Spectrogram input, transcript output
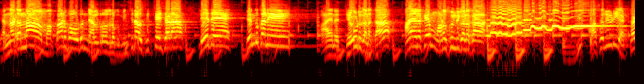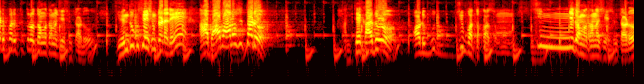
ఎన్నడన్నా మకానుభావుడు నెల రోజులకు మించి నాకు శిక్ష చేశాడా లేదే. ఎందుకని? ఆయన దేవుడు గనక ఆయనకేం మనసుంది గనక. ఎట్టాటి పరిస్థితుల్లో దొంగతనం చేసి ఉంటాడు ఎందుకు చేసి ఉంటాడని ఆ బాబు ఆలోచిస్తాడు. అంతేకాదు వాడు బుజ్జి బద్ద కోసం చిన్ని దొంగతనం చేసి ఉంటాడు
